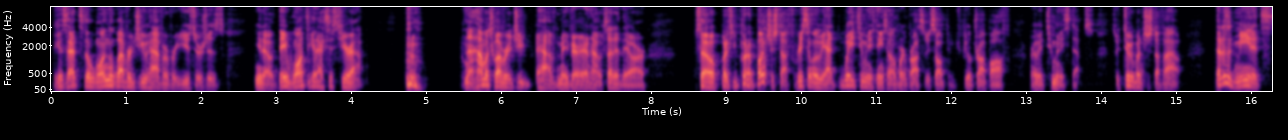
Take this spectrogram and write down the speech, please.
Because that's the one leverage you have over users is, you know, they want to get access to your app. now, how much leverage you have may vary on how excited they are. So, but if you put a bunch of stuff, recently we had way too many things in the onboarding process. We saw people drop off, right? We had too many steps. So we took a bunch of stuff out. That doesn't mean it's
